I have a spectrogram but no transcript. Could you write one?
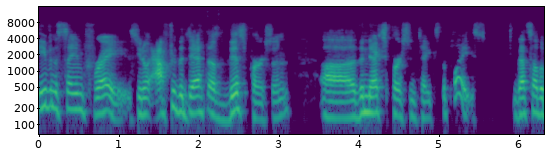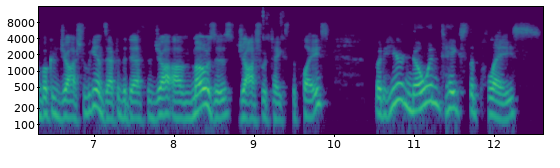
Even the same phrase, you know, after the death of this person, uh, the next person takes the place. That's how the book of Joshua begins. After the death of jo- uh, Moses, Joshua takes the place. But here, no one takes the place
